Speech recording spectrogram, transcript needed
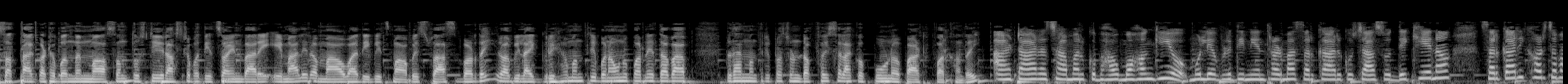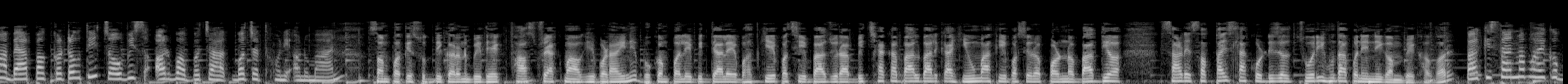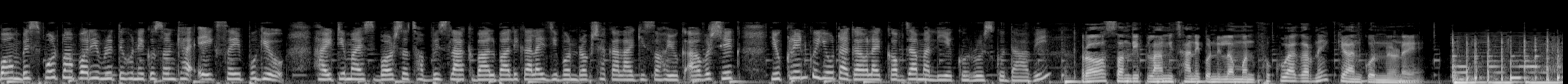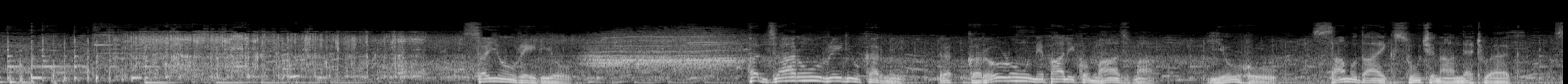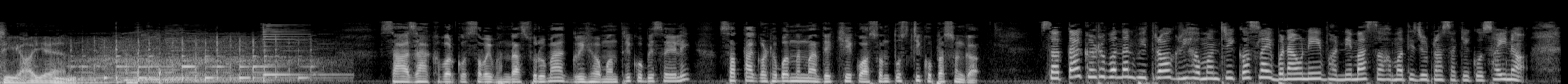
सत्ता गठबन्धनमा असन्तुष्टि राष्ट्रपति चयनबारे एमाले र माओवादी बीचमा अविश्वास बढ़दै रविलाई गृहमन्त्री बनाउनु पर्ने दबाव प्रधानमन्त्री प्रचण्ड फैसलाको पूर्ण पाठ पर्खँदै। आटा र चामलको भाव महँगियो। मूल्यवृद्धि नियन्त्रणमा सरकारको चासो देखिएन। सरकारी खर्चमा व्यापक कटौती चौविस अर्ब बचत हुने अनुमान। सम्पत्ति शुद्धिकरण विधेयक फास्ट ट्र्याकमा अघि बढ़ाइने भूकम्पले विद्यालय भत्किएपछि बाजुरा बिच्छाका बालबालिका हिउँमाथि बसेर पढ्न बाध्य साढे सत्ताइस लाखको डिजल चोरी हुँदा पनि निगम बेख खबर? पाकिस्तानमा भएको बम विस्फोटमा परिमृत्यु हुनेको संख्या एक सय पुग्यो। हाइटीमा यस वर्ष छब्बीस लाख बाल बालिकालाई जीवन रक्षाका लागि सहयोग आवश्यक। युक्रेनको एउटा गाउँलाई कब्जामा लिएको रूसको दावी? र सन्दीप लामी छानेको निलम्बन फुकुवा गर्ने क्यानको निर्णय। रेडियो। हजारौं रेडियो कर्मी र करोड़ौं नेपालीको माझमा यो हो सामुदायिक सूचना नेटवर्क सीआईएन साझा खबरको सबैभन्दा शुरूमा गृहमन्त्रीको विषयले सत्ता गठबन्धनमा देखिएको असन्तुष्टिको प्रसंग सत्ता गठबन्धनभित्र गृहमन्त्री कसलाई बनाउने भन्नेमा सहमति जुट्न सकेको छैन।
